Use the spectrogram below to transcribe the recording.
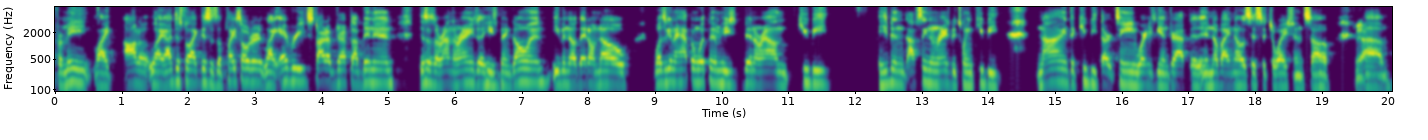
for me, like auto, like I just feel like this is a placeholder. Like every startup draft I've been in, this is around the range that he's been going, even though they don't know what's going to happen with him. He's been around QB. He's been, I've seen him range between QB nine to QB 13 where he's getting drafted and nobody knows his situation. So, yeah. um,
